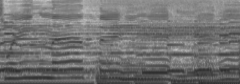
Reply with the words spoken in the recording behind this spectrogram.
swing that thing. Yeah, yeah.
